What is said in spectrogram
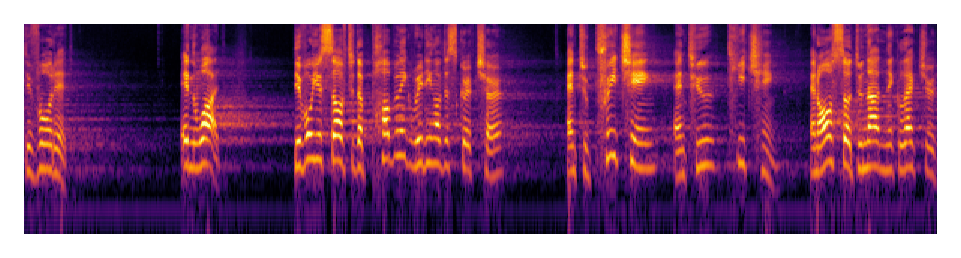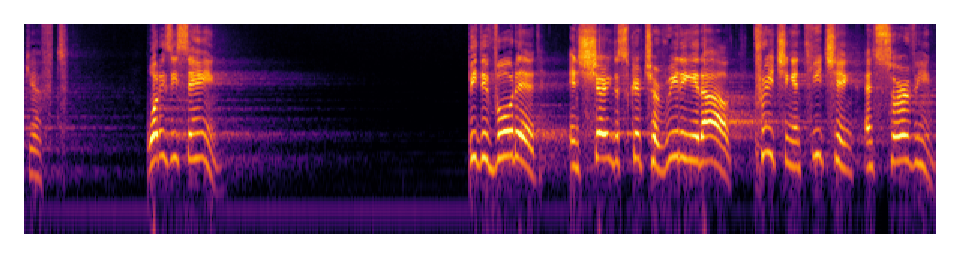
devoted? In what? Devote yourself to the public reading of the scripture and to preaching and to teaching. And also do not neglect your gift. What is he saying? Be devoted in sharing the scripture, reading it out, preaching and teaching and serving,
